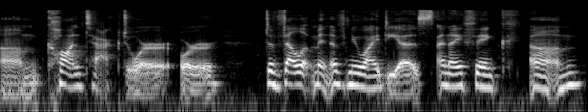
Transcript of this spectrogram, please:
um, contact or or development of new ideas. And I think um,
